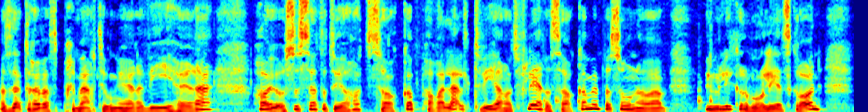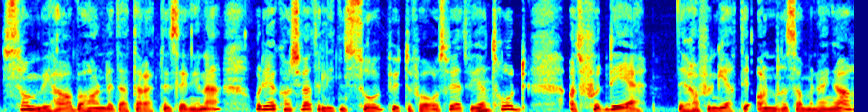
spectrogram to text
altså Dette har vært primært til Unge Høyre. Vi i Høyre har jo også sett at vi har hatt saker parallelt. Vi har hatt flere saker med personer av ulik alvorlighetsgrad som vi har behandlet etter retningslinjene. Og det har kanskje vært en liten sovepute for oss, ved at vi har mm. trodd at for det det har fungert i andre sammenhenger,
